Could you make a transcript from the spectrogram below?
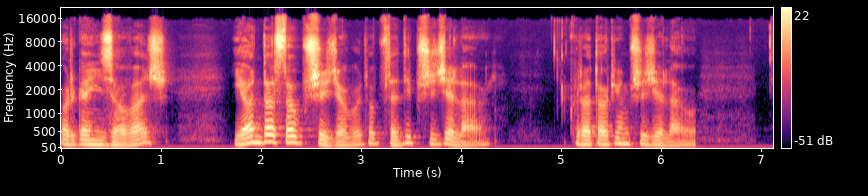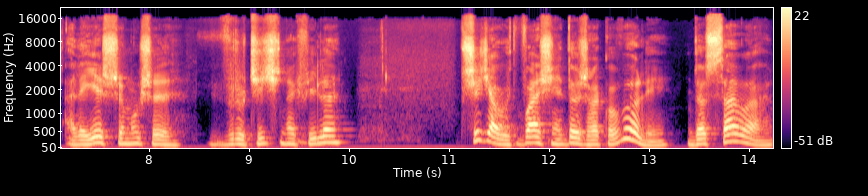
organizować i on dostał przydział, bo to wtedy przydzielało. Kuratorium przydzielało. Ale jeszcze muszę wrócić na chwilę. Przydział właśnie do Żakowoli dostała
